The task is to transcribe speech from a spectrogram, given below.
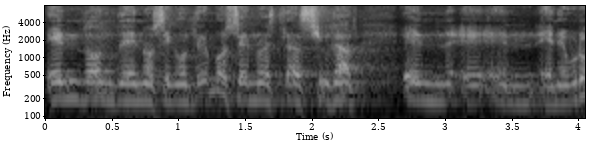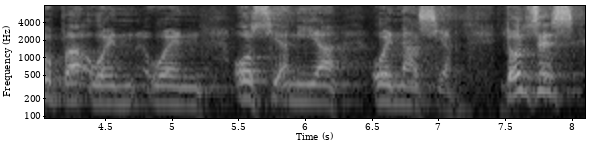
en donde nos encontremos en nuestra ciudad, en, en- en Europa o en, o en Oceanía o en Asia. Entonces,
